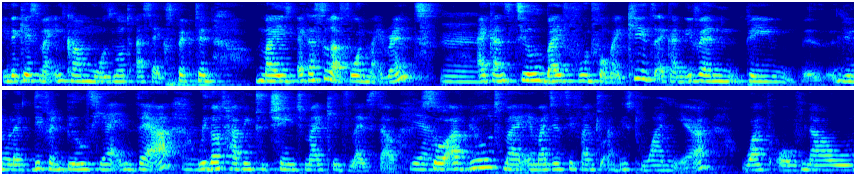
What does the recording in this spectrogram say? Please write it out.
in the case my income was not as I expected. My I can still afford my rent. Mm. I can still buy food for my kids. I can even pay, uh, you know, like different bills here and there without having to change my kids' lifestyle. Mm. Yeah. So I've built my emergency fund to at least one year worth of now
